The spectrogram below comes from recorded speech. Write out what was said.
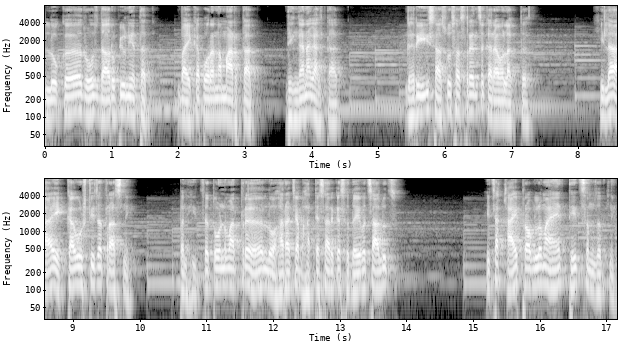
लोक रोज दारू पिऊन येतात बायका पोरांना मारतात धिंगाणा घालतात. घरी सासू सासऱ्यांचं करावं लागतं. हिला एका गोष्टीचा त्रास नाही पण हिचं तोंड मात्र लोहाराच्या भात्यासारखं सदैव चालूच. हिचा काय प्रॉब्लेम आहे तेच समजत नाही.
